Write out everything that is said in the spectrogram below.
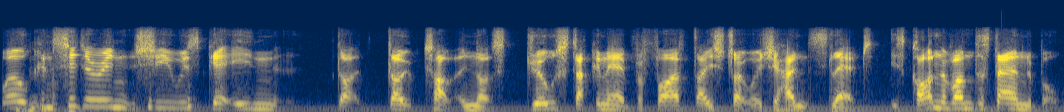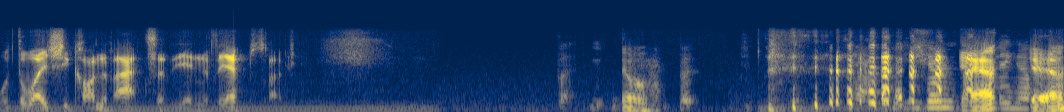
Well, considering she was getting like, doped up and like drill stuck in her head for five days straight where she hadn't slept is kind of understandable with the way she kind of acts at the end of the episode. But, No. but, yeah, but you don't Yeah, fling a, yeah.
